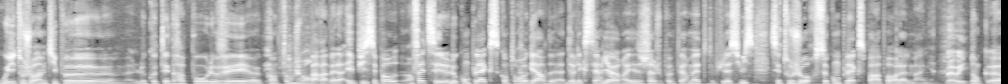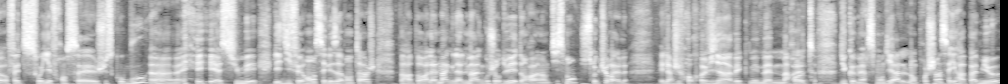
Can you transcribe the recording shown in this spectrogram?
Oui, toujours un petit peu euh, le côté drapeau levé euh, quand on part avec la- Et puis c'est pas, en fait, c'est le complexe quand on regarde de l'extérieur. Et ça, je peux me permettre depuis la Suisse, c'est toujours ce complexe par rapport à l'Allemagne. Bah oui. Donc, euh, en fait, soyez français jusqu'au bout et assumez les différences et les avantages par rapport à l'Allemagne. L'Allemagne aujourd'hui est dans un ralentissement structurel. Et là, je reviens avec mes mêmes marottes du commerce mondial. L'an prochain, ça ira pas mieux.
